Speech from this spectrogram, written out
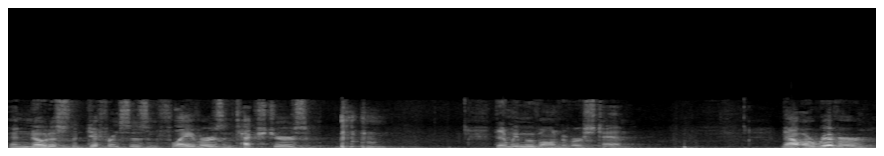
and notice the differences in flavors and textures. then we move on to verse 10. Now a river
